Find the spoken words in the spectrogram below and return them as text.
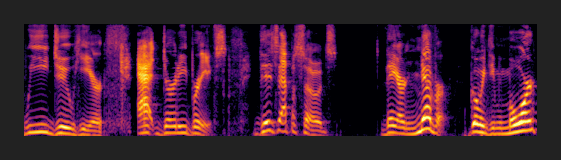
we do here at Dirty Briefs. These episodes, they are never going to be more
